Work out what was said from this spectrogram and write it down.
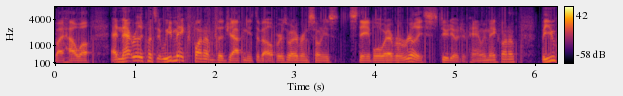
by how well. And that really puts it. We make fun of the Japanese developers, whatever, in Sony's stable, whatever. Really, Studio Japan, we make fun of. But you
